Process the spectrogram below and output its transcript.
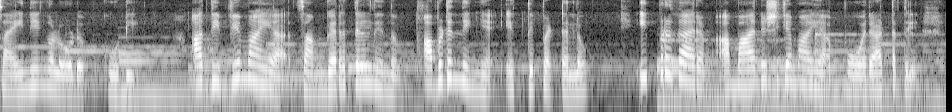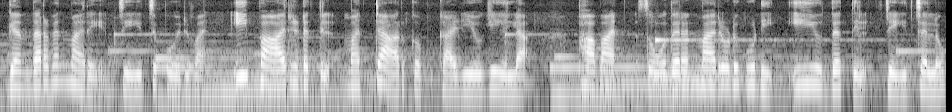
സൈന്യങ്ങളോടും കൂടി ആ ദിവ്യമായ സങ്കരത്തിൽ നിന്നും അവിടെ നിങ്ങ് എത്തിപ്പെട്ടല്ലോ. ഇപ്രകാരം അമാനുഷികമായ പോരാട്ടത്തിൽ ഗന്ധർവന്മാരെ ജയിച്ചു പോരുവാൻ ഈ പാരിടത്തിൽ മറ്റാർക്കും കഴിയുകയില്ല. ഭവാൻ സോദരന്മാരോടുകൂടി ഈ യുദ്ധത്തിൽ ജയിച്ചല്ലോ.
